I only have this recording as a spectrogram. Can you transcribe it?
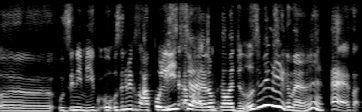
ah, os inimigos. Os inimigos não, A, polícia, era era um paladina. paladino. Os inimigos, né? É. É, exato.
